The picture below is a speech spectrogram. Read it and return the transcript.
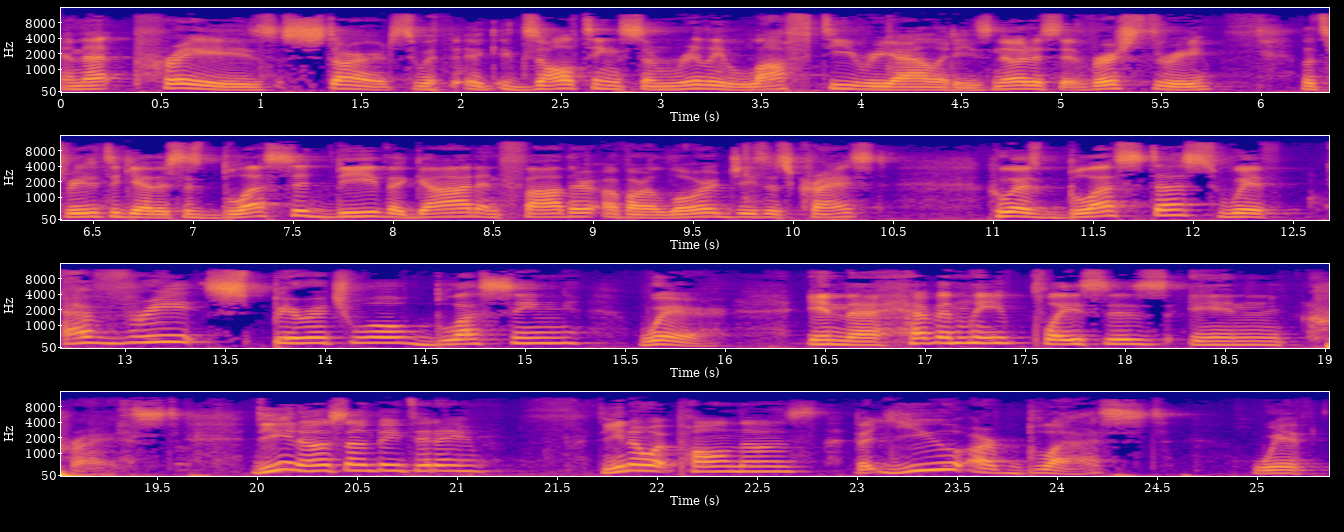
and that praise starts with exalting some really lofty realities. Notice it, verse 3. Let's read it together. It says, Blessed be the God and Father of our Lord Jesus Christ, who has blessed us with every spiritual blessing where? In the heavenly places in Christ. Do you know something today? Do you know what Paul knows? That you are blessed with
